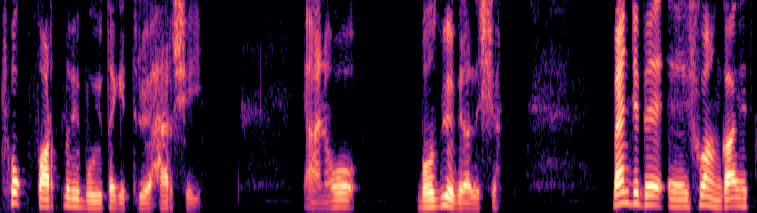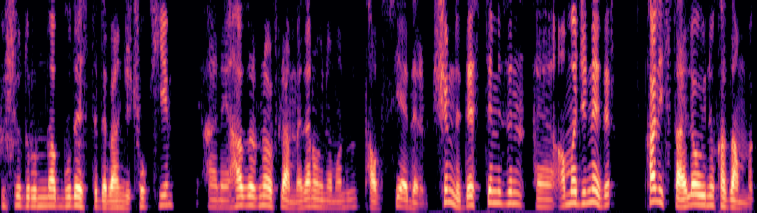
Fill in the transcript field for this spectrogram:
çok farklı bir boyuta getiriyor her şeyi. Yani o bozuyor biraz işi. Bence de e, şu an gayet güçlü durumda. Bu deste de bence çok iyi. Yani hazır nerflenmeden oynamanızı tavsiye ederim. Şimdi destemizin e, amacı nedir? Kalista ile oyunu kazanmak.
